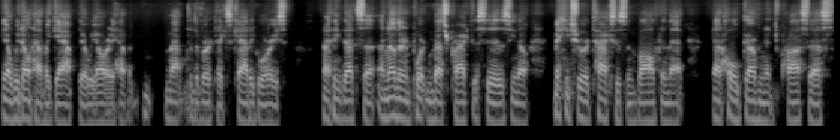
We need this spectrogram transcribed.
you know, we don't have a gap there. We already have it mapped to the Vertex categories. And I think that's a, another important best practice is you know making sure tax is involved in that that whole governance process.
